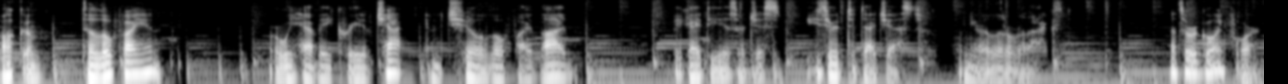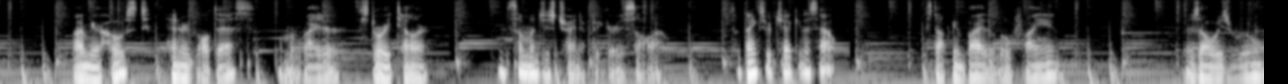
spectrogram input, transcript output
Welcome to Lo-Fi Inn, where we have a creative chat and a chill lo-fi vibe. Big ideas are just easier to digest when you're a little relaxed. That's what we're going for. I'm your host, Henry Valdez. I'm a writer, storyteller, and someone just trying to figure this all out. So thanks for checking us out. Stopping by the Lo-Fi Inn. There's always room,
